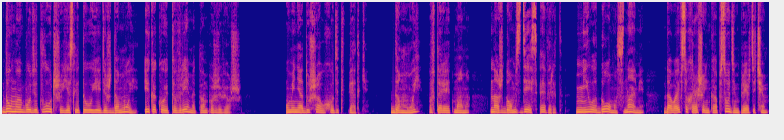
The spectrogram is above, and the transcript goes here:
Думаю, будет лучше, если ты уедешь домой и какое-то время там поживешь. У меня душа уходит в пятки. Домой, повторяет мама. Наш дом здесь, Эверетт. Мила дома, с нами. Давай все хорошенько обсудим, прежде чем...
